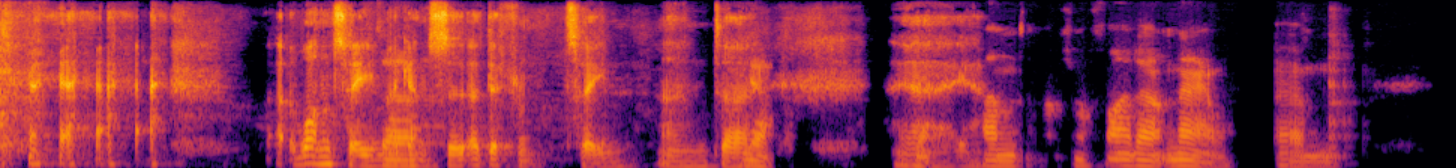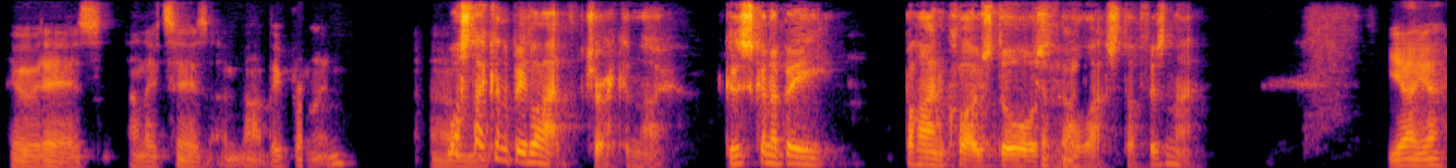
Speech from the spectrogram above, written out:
One team Uh, against a, a different team. And uh, Yeah. yeah, yeah. And I'll find out now um, who it is, and it is. It might be Brighton. Um, What's that going to be like, do you reckon, though? Because it's going to be behind closed doors and all that stuff, isn't it? Yeah, yeah.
